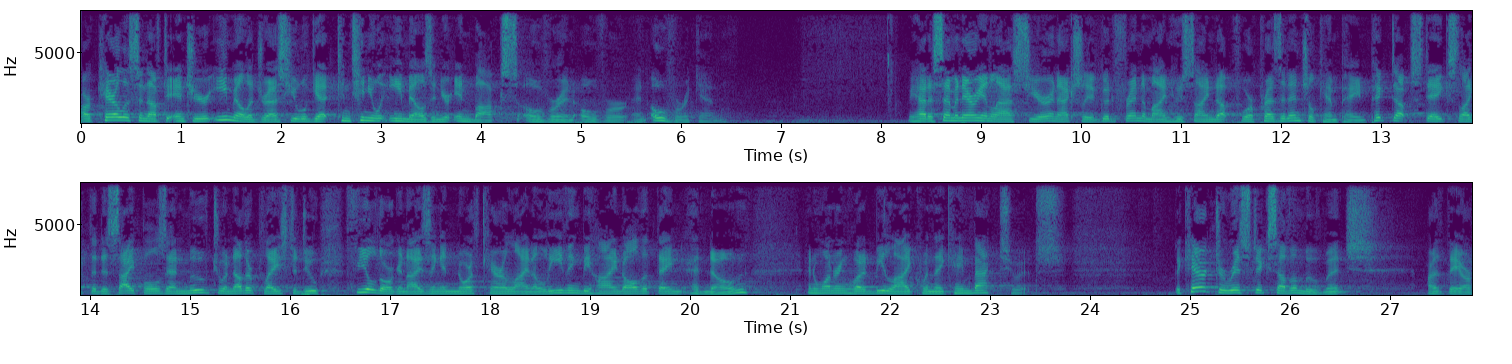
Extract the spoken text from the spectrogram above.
are careless enough to enter your email address, you will get continual emails in your inbox over and over and over again. We had a seminarian last year, and actually a good friend of mine who signed up for a presidential campaign, picked up stakes like the disciples, and moved to another place to do field organizing in North Carolina, leaving behind all that they had known and wondering what it'd be like when they came back to it. The characteristics of a movement are that they are,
